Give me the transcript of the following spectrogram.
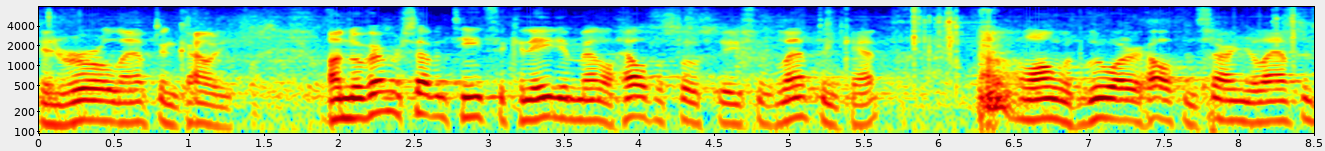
in rural Lambton County. On November 17th, the Canadian Mental Health Association of Lambton Kent, along with Bluewater Health in Sarnia Lambton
